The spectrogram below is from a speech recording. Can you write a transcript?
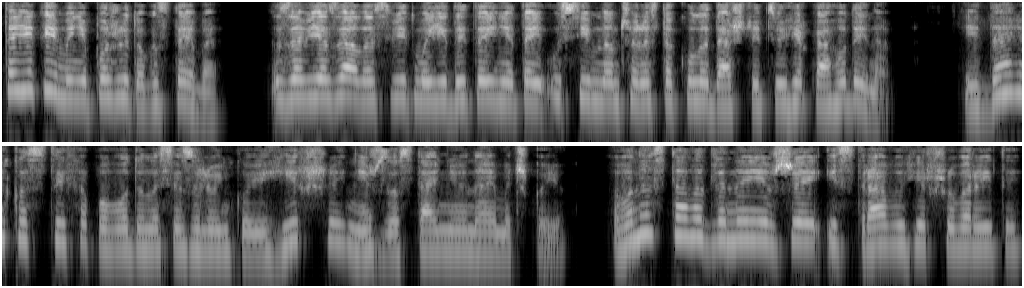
Та який мені пожиток з тебе? Зав'язала світ моїй дитині та й усім нам через таку ледащицю гірка година. І далі Костиха поводилася з Олюнькою гірше, ніж з останньою наймичкою. Вона стала для неї вже і страву гіршу варити,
